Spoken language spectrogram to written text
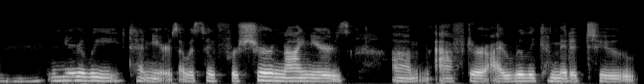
Mm-hmm. Nearly 10 years. I would say for sure nine years um, after I really committed to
